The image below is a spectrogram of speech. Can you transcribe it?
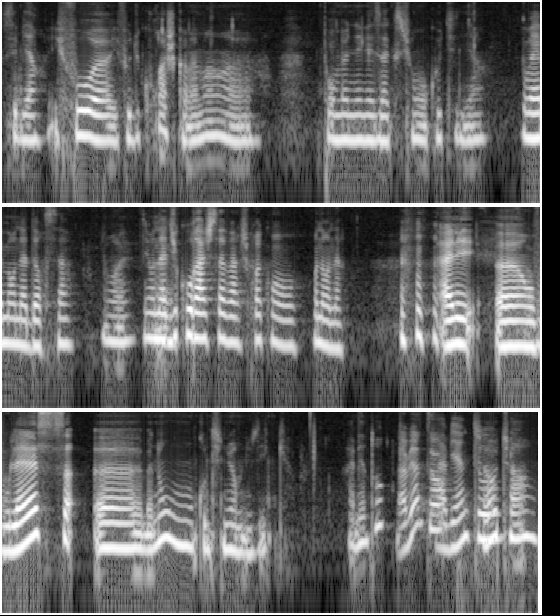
c'est bien. Il faut, il faut du courage quand même hein, pour mener les actions au quotidien. Ouais, mais on adore ça. Ouais. Et on a du courage, ça va. Je crois qu'on en a. Allez, euh, on vous laisse. Euh, bah nous, on continue en musique. À bientôt. À bientôt. À bientôt. Ciao, ciao.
